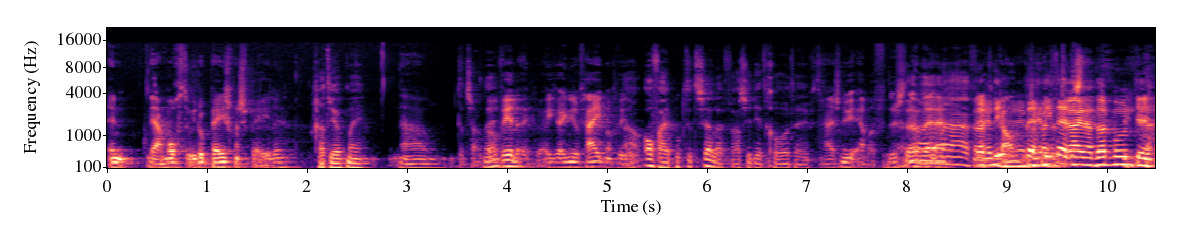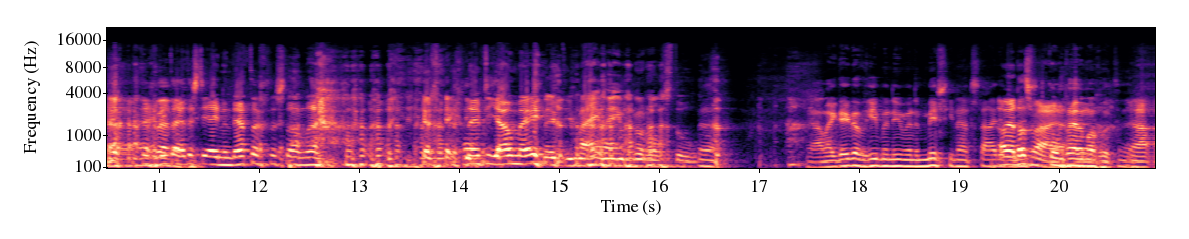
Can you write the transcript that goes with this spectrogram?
En ja, mochten we Europees gaan spelen... Gaat hij ook mee? Nou, dat zou ik wel willen. Ik, weet niet of hij het nog wil. Nou, of hij boekt het zelf, als hij dit gehoord heeft. Hij is nu 11, dus dan... Uh, tegen die, tegen die tijd naar Dortmund. tegen die tijd is hij 31, dus dan uh, neemt hij jou mee. Neemt hij mij mee in mijn rolstoel. Ja. Ja, maar ik denk dat Riemen nu met een missie naar het stadion oh, ja, dat is waar, komt helemaal goed. Ja,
